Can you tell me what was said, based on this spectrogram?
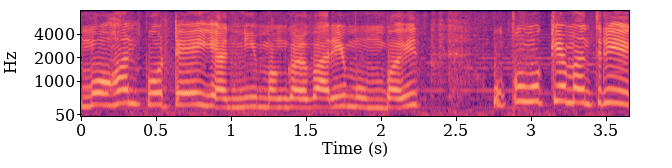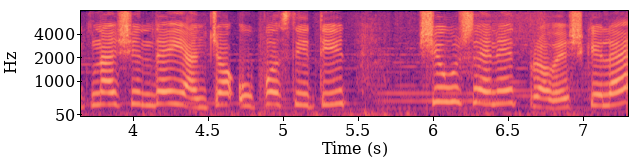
मोहन पोटे यांनी मंगळवारी मुंबईत उपमुख्यमंत्री एकनाथ शिंदे यांच्या उपस्थितीत शिवसेनेत प्रवेश केलाय.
